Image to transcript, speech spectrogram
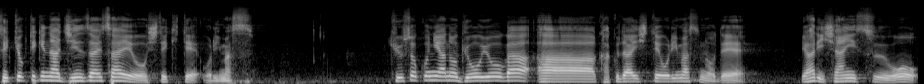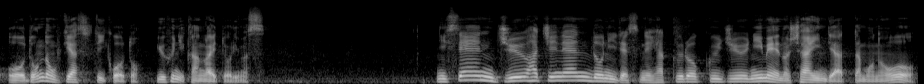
積極的な人材採用をしてきております。急速にあの業用が拡大しておりますので、やはり社員数をどんどん増やしていこうというふうに考えております。2018年度にですね、162名の社員であったものを、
